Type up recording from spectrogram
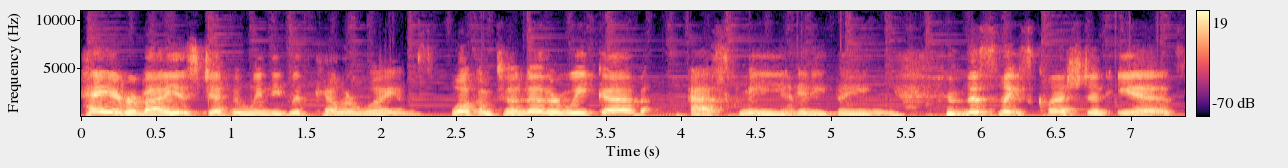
Hey, everybody, it's Jeff and Wendy with Keller Williams. Welcome to another week of Ask, Me Anything. this week's question is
